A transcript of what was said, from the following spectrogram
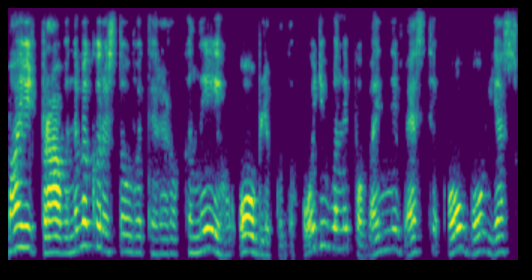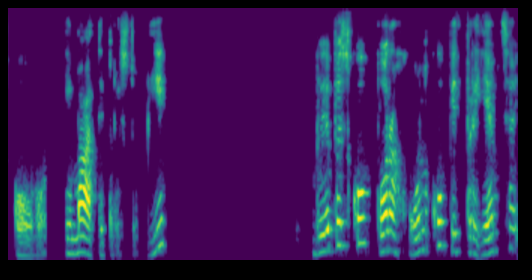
мають право не використовувати РРО книгу обліку доходів, вони повинні вести обов'язково і мати при собі виписку по рахунку підприємця,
